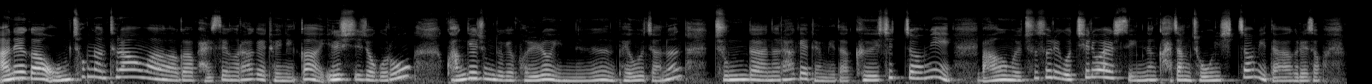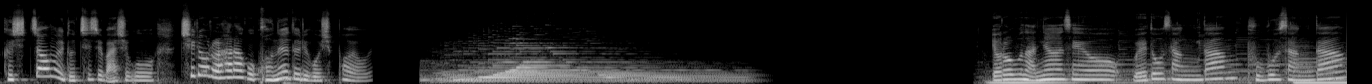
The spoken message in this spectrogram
아내가 엄청난 트라우마가 발생을 하게 되니까 일시적으로 관계 중독에 걸려 있는 배우자는 중단을 하게 됩니다. 그 시점이 마음을 추스리고 치료할 수 있는 가장 좋은 시점이다. 그래서 그 시점을 놓치지 마시고 치료를 하라고 권해드리고 싶어요. 여러분 안녕하세요. 외도 상담, 부부 상담,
